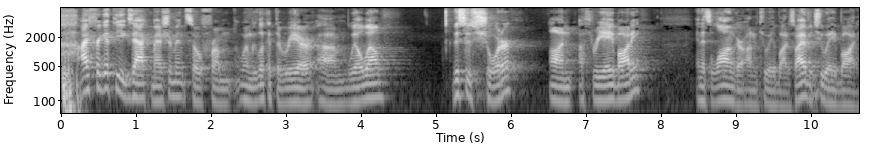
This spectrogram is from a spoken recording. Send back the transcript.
I forget the exact measurement. So from when we look at the rear um, wheel well, this is shorter on a 3A body and it's longer on a 2A body. So I have a 2A body.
